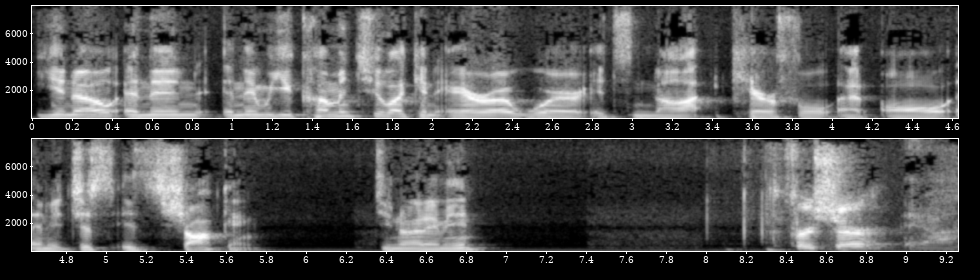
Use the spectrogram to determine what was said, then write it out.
you know and then and then when you come into like an era where it's not careful at all and it just it's shocking do you know what i mean For sure. Yeah.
